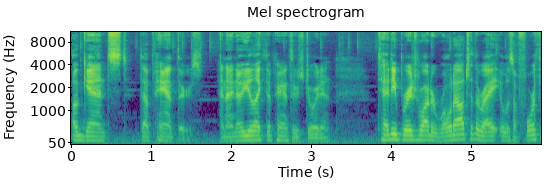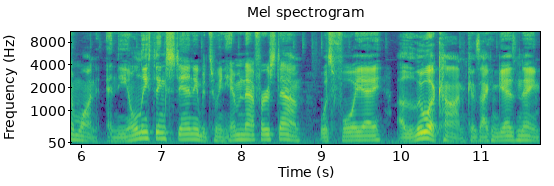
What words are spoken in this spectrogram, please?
against the Panthers. And I know you like the Panthers, Jordan. Teddy Bridgewater rolled out to the right. It was a fourth and one. And the only thing standing between him and that first down was Foye Oluokun, because I can get his name.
